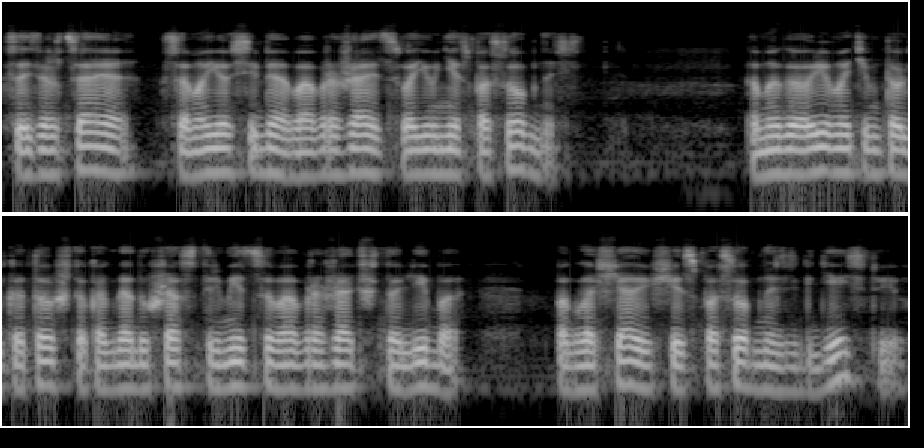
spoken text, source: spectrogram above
созерцая самое себя, воображает свою неспособность, то мы говорим этим только то, что когда душа стремится воображать что-либо, поглощающее способность к действию,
